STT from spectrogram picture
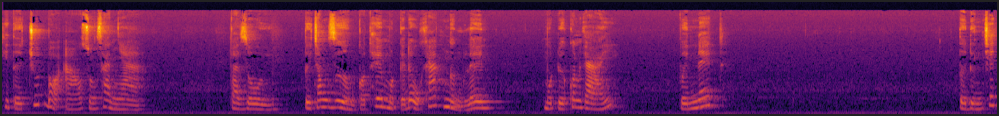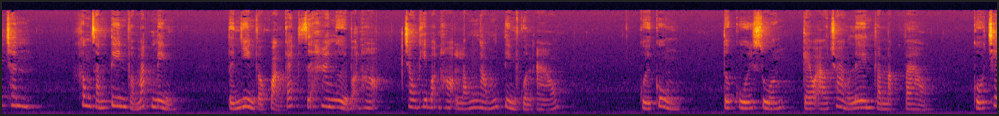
khi tớ chút bỏ áo xuống sàn nhà. Và rồi, từ trong giường có thêm một cái đầu khác ngẩng lên, Một đứa con gái Với nết. Tớ đứng chết chân, Không dám tin vào mắt mình. Tớ nhìn vào khoảng cách giữa hai người bọn họ Trong khi bọn họ lóng ngóng tìm quần áo. Cuối cùng, Tớ cúi xuống. Kéo áo choàng lên và mặc vào. Cố che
